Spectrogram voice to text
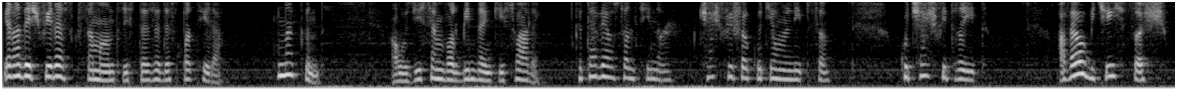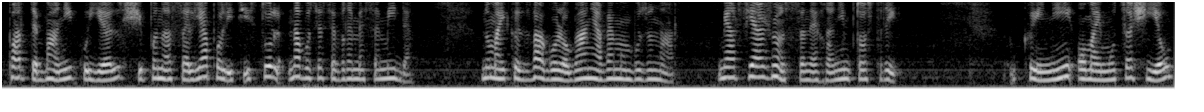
Era deci firesc să mă întristeze despărțirea. Până când? Auzisem vorbind de închisoare. Câte aveau să-l țină? Ce aș fi făcut eu în lipsă? Cu ce aș fi trăit? Avea obicei să-și poarte banii cu el și până să-l ia polițistul, n-avusese vreme să mi dea. Numai câțiva gologani aveam în buzunar. Mi-ar fi ajuns să ne hrănim toți trei. Câinii, o maimuță și eu.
